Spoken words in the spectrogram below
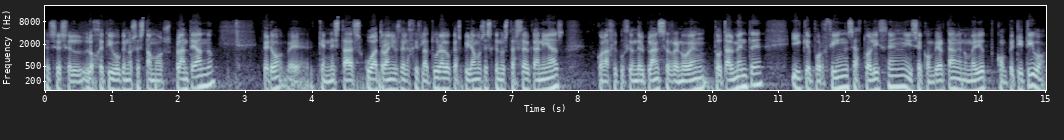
Ese es el objetivo que nos estamos planteando pero eh, que en estos cuatro años de legislatura lo que aspiramos es que nuestras cercanías con la ejecución del plan se renueven totalmente y que por fin se actualicen y se conviertan en un medio competitivo,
